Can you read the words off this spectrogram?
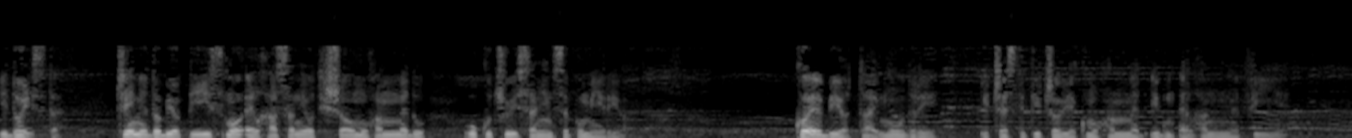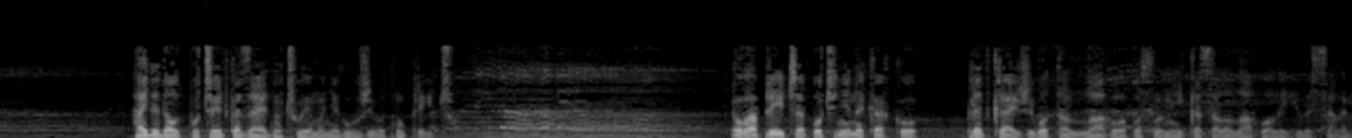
I doista, Čim je dobio pismo, El Hasan je otišao Muhammedu u kuću i sa njim se pomirio. Ko je bio taj mudri i čestiti čovjek Muhammed ibn El Hanefije? Hajde da od početka zajedno čujemo njegovu životnu priču. Ova priča počinje nekako pred kraj života Allahova poslanika, sallallahu alaihi veselem.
